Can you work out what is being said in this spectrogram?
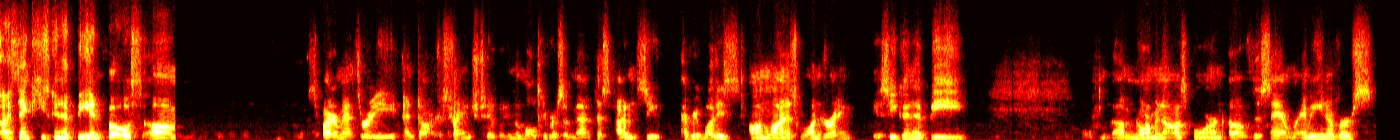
I think he's going to be in both um, Spider-Man 3 and Doctor Strange 2 in the Multiverse of Madness. I don't see everybody's online is wondering, is he going to be um, Norman Osborn of the Sam Raimi universe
